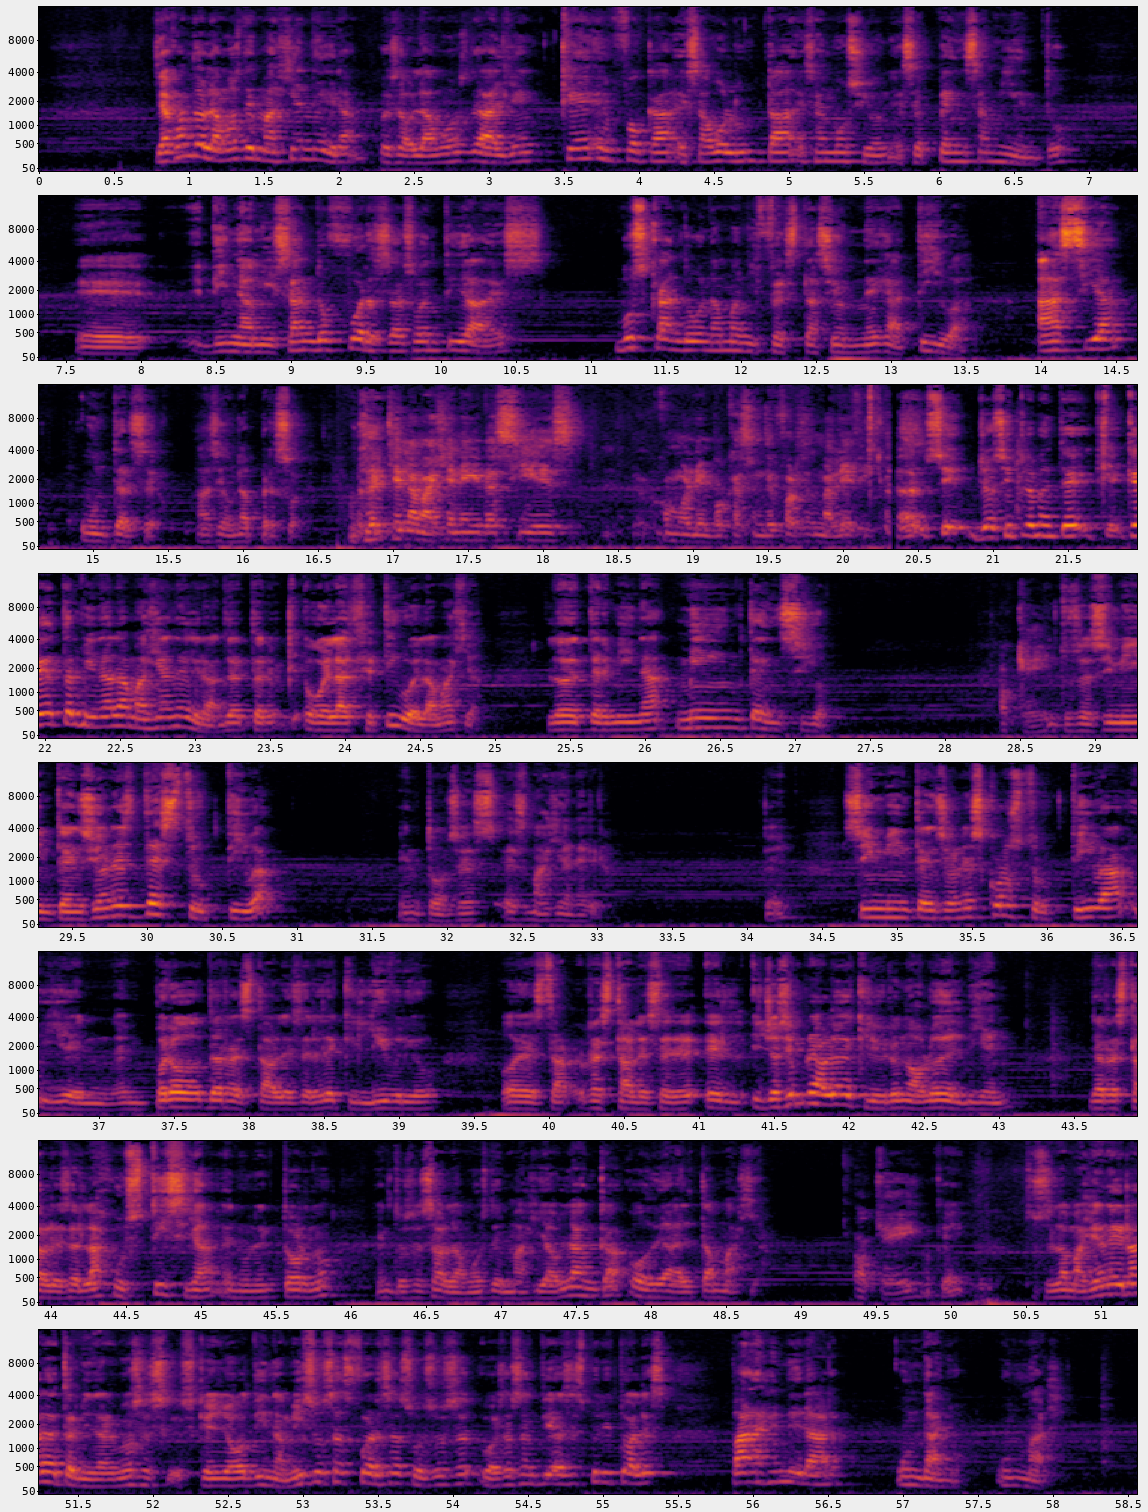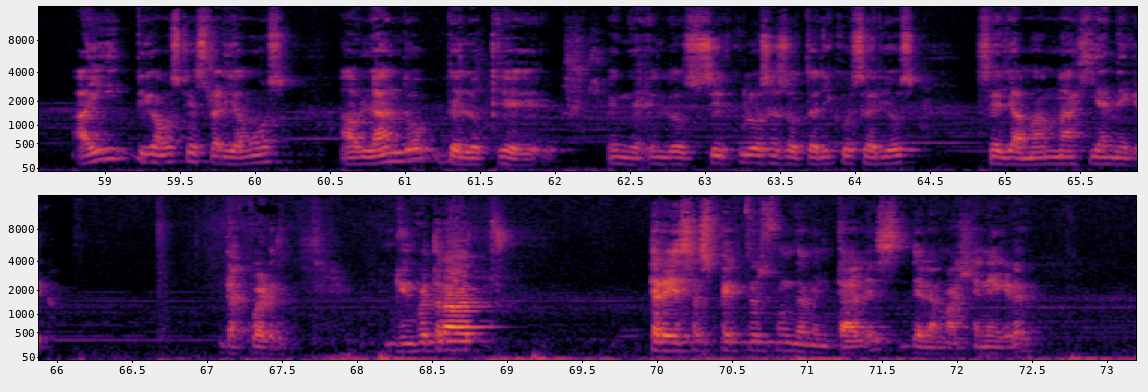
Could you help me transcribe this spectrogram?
Ya cuando hablamos de magia negra, pues hablamos de alguien que enfoca esa voluntad, esa emoción, ese pensamiento, eh, dinamizando fuerzas o entidades, buscando una manifestación negativa hacia un tercero, hacia una persona. O sea que la magia negra sí es como la invocación de fuerzas maléficas. Ah, sí, yo simplemente, ¿qué, determina la magia negra? o el adjetivo de la magia. Lo determina mi intención. Ok. Entonces, si mi intención es destructiva, entonces es magia negra. Si mi intención es constructiva y en, pro de restablecer el equilibrio o de restablecer el... Y yo siempre hablo de equilibrio, no hablo del bien, de restablecer la justicia en un entorno, entonces hablamos de magia blanca o de alta magia. Ok. okay? Entonces la magia negra determinaremos es, que yo dinamizo esas fuerzas o, esas entidades espirituales para generar un daño, un mal. Ahí digamos que estaríamos hablando de lo que en, en los círculos esotéricos serios se llama magia negra. De acuerdo. Yo encontraba tres aspectos fundamentales de la magia negra.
